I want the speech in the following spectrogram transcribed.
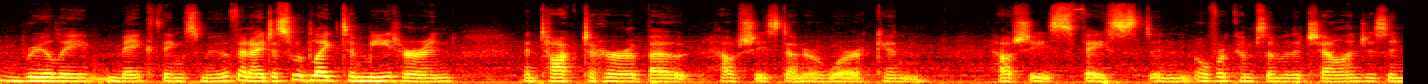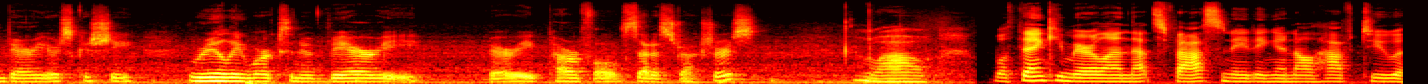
really make things move. And I just would like to meet her and, and talk to her about how she's done her work and how she's faced and overcome some of the challenges and barriers because she really works in a very, very powerful set of structures. Wow. Well, thank you, Merrell-Ann. That's fascinating, and I'll have to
